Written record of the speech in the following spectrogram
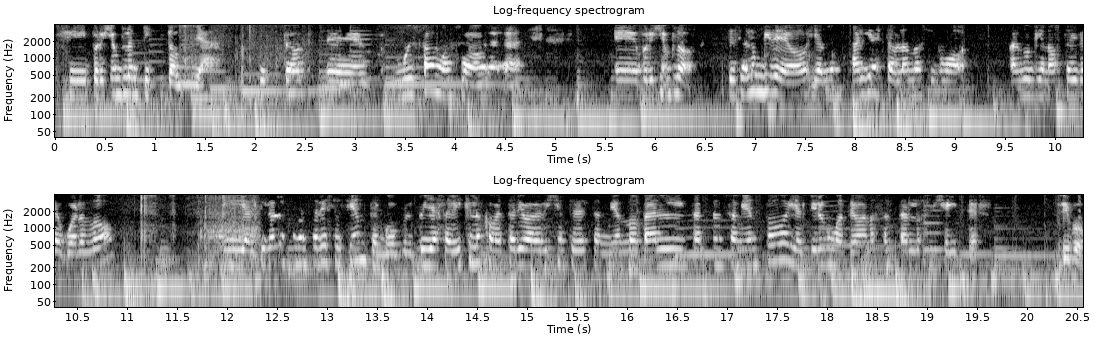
Sí, por ejemplo en TikTok ya. TikTok, eh, muy famoso ahora. Eh, por ejemplo, te sale un video y algún- alguien está hablando así como algo que no estáis de acuerdo Y al tirar los comentarios se siente, po, pero tú ya sabéis que en los comentarios va a haber gente defendiendo tal, tal pensamiento y al tiro como te van a saltar los haters. Sí, pues,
